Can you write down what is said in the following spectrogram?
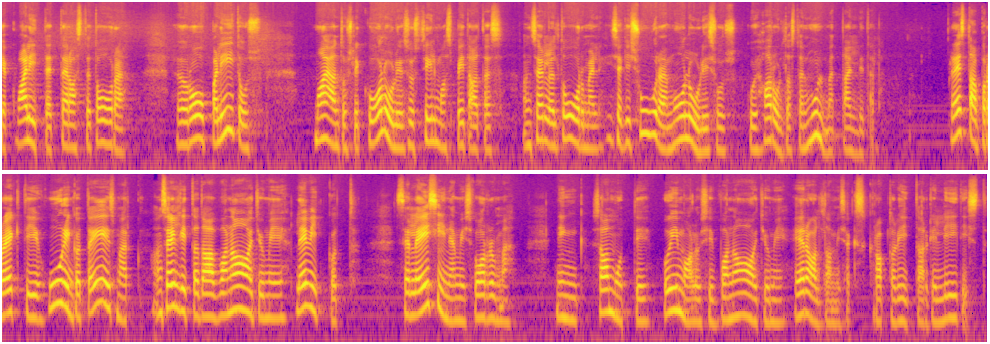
ja kvaliteetteraste toore. Euroopa Liidus majanduslikku olulisust silmas pidades on sellel toormel isegi suurem olulisus kui haruldastel muldmetallidel Resta projekti uuringute eesmärk on selgitada vanaadiumi levikut, selle esinemisvorme ning samuti võimalusi vanaadiumi eraldamiseks kraptoliitargilliidist.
